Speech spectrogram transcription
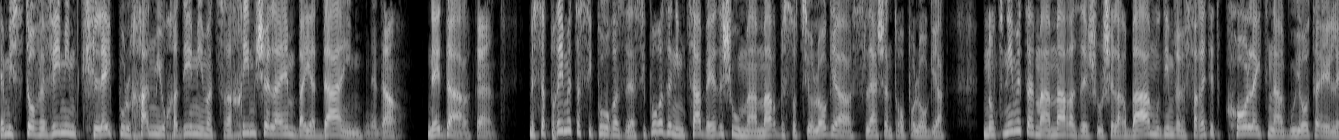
הם מסתובבים עם כלי פולחן מיוחדים עם הצרכים שלהם בידיים. נהדר. נהדר. כן. מספרים את הסיפור הזה, הסיפור הזה נמצא באיזשהו מאמר בסוציולוגיה סלאש אנתרופולוגיה. נותנים את המאמר הזה שהוא של ארבעה עמודים ומפרט את כל ההתנהגויות האלה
